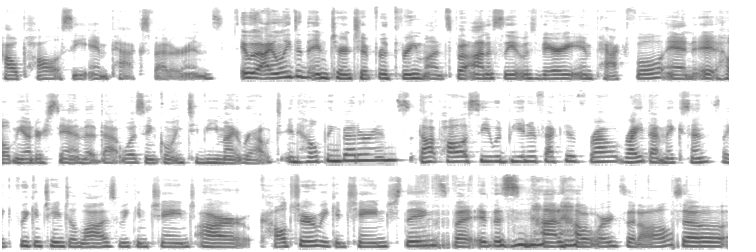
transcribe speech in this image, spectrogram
how policy impacts veterans. It, I only did the internship for three months, but honestly, it was very impactful and it helped me understand that that wasn't going to be my route in helping veterans. That policy would be an effective route, right? That makes sense. Like if we can change the laws, we can change our culture, we can change things, but it, this is not how it works at all. So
